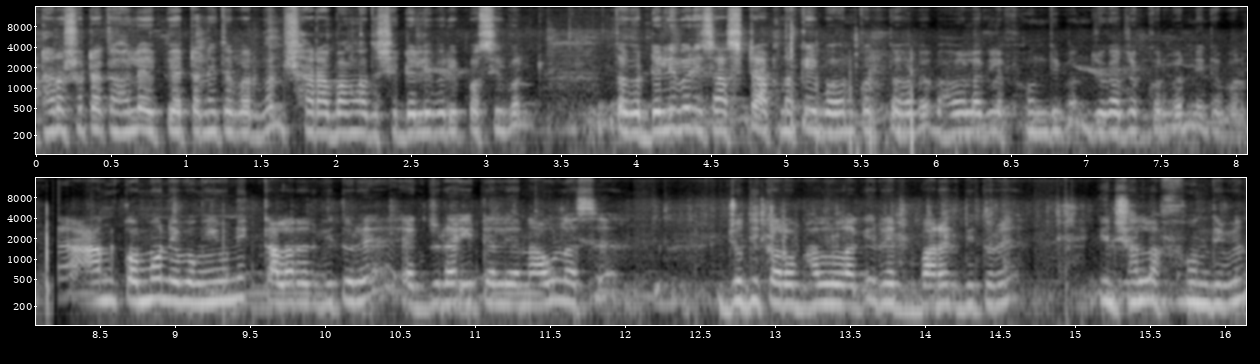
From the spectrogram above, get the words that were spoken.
আঠারোশো টাকা হলে এই পেয়ারটা নিতে পারবেন। সারা বাংলাদেশে ডেলিভারি পসিবল। তবে ডেলিভারি চার্জটা আপনাকেই বহন করতে হবে। ভালো লাগলে ফোন দিবেন, যোগাযোগ করবেন, নিতে পারবেন। আনকমন এবং ইউনিক কালারের ভিতরে একজোড়া ইটালিয়ান আউল আছে। যদি কারও ভালো লাগে রেড বারের ভিতরে, ইনশাল্লাহ ফোন দিবেন,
